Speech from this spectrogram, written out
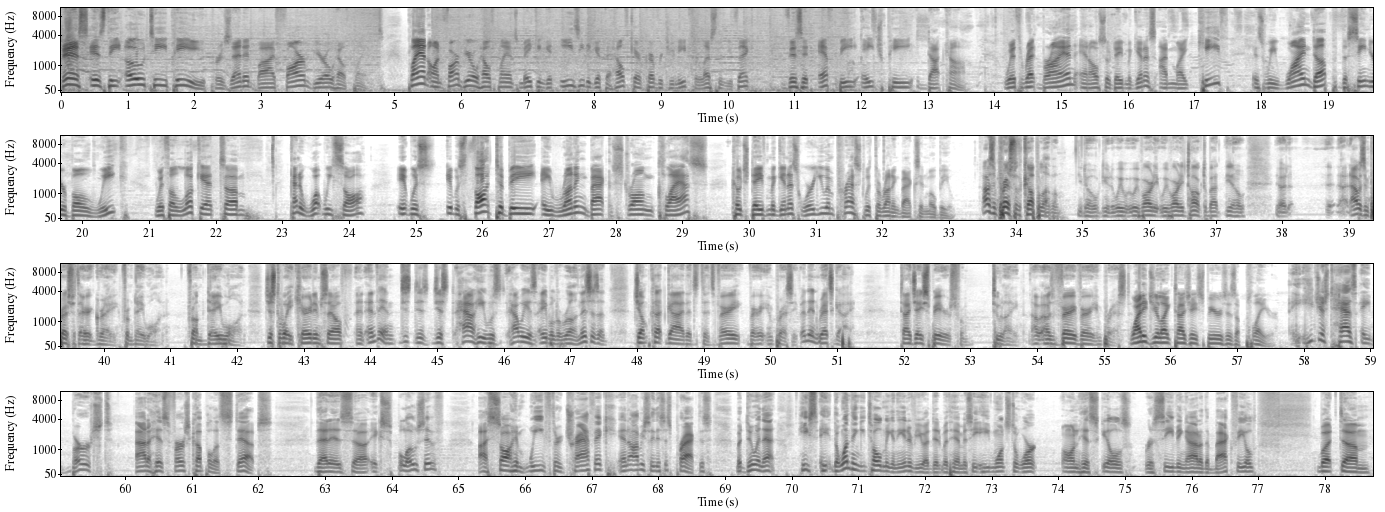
This is the OTP presented by Farm Bureau Health Plans. Plan on Farm Bureau Health Plans, making it easy to get the health care coverage you need for less than you think. Visit FBHP.com. With Rhett Bryan and also Dave McGinnis, I'm Mike Keith as we wind up the Senior Bowl week with a look at um, kind of what we saw. It was it was thought to be a running back strong class. Coach Dave McGinnis, were you impressed with the running backs in Mobile? I was impressed with a couple of them. You know, you know, we, we've already we've already talked about. You know, uh, I was impressed with Eric Gray from day one. From day one, just the way he carried himself, and, and then just, just just how he was how he is able to run. This is a jump cut guy that's that's very very impressive. And then Rhett's guy, Tyjae Spears from Tulane. I, I was very very impressed. Why did you like Tyjae Spears as a player? he just has a burst out of his first couple of steps that is uh, explosive. I saw him weave through traffic, and obviously this is practice, but doing that, he's he, the one thing he told me in the interview I did with him is he, he wants to work on his skills receiving out of the backfield. But um,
